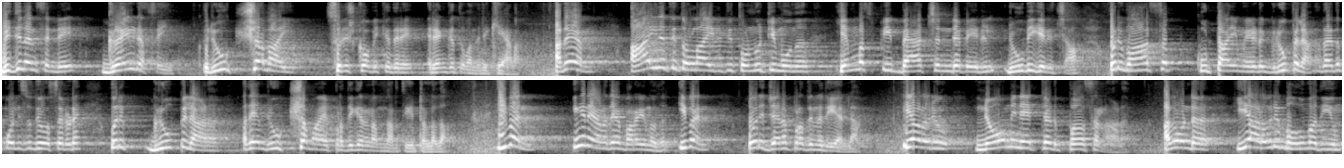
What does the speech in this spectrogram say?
വിജിലൻസിന്റെ ഗ്രേഡ് എസ് ഐ രൂക്ഷമായി സുരേഷ് ഗോപിക്കെതിരെ രംഗത്ത് വന്നിരിക്കുകയാണ്. അദ്ദേഹം ആയിരത്തി തൊള്ളായിരത്തി തൊണ്ണൂറ്റി മൂന്ന് എം എസ് പി ബാച്ചിന്റെ പേരിൽ രൂപീകരിച്ച ഒരു വാട്സപ്പ് കൂട്ടായ്മയുടെ ഗ്രൂപ്പിലാണ്. അതായത് പോലീസ് ഉദ്യോഗസ്ഥരുടെ ഒരു ഗ്രൂപ്പിലാണ് അദ്ദേഹം രൂക്ഷമായ പ്രതികരണം നടത്തിയിട്ടുള്ളത്. ഇവൻ ഇങ്ങനെയാണ് അദ്ദേഹം പറയുന്നത്. ഇവൻ ഒരു ജനപ്രതിനിധിയല്ല. ഇയാളൊരു നോമിനേറ്റഡ് പേഴ്സൺ ആണ്. അതുകൊണ്ട് ഇയാൾ ഒരു ബഹുമതിയും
